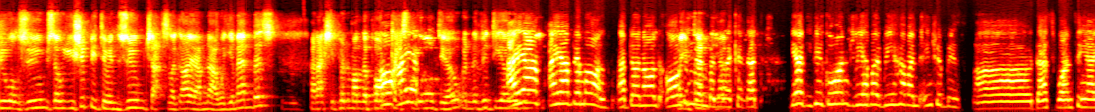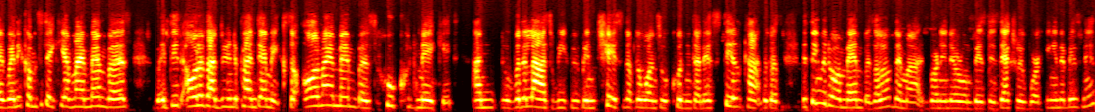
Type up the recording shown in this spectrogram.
dual Zoom. So you should be doing Zoom chats like I am now with your members, and actually put them on the Oh, podcast, have- the audio and the video. I have I have them all. I've done all all Oh, the you've done- members yeah. that I can that yeah, if you go on, we have a we have an interview. Uh, that's one thing I when it comes to take care of my members, we did all of that during the pandemic. So all my members who could make it, and over the last week we've been chasing up the ones who couldn't, and they still can't because the thing with our members, a lot of them are running their own business. They're actually working in the business.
